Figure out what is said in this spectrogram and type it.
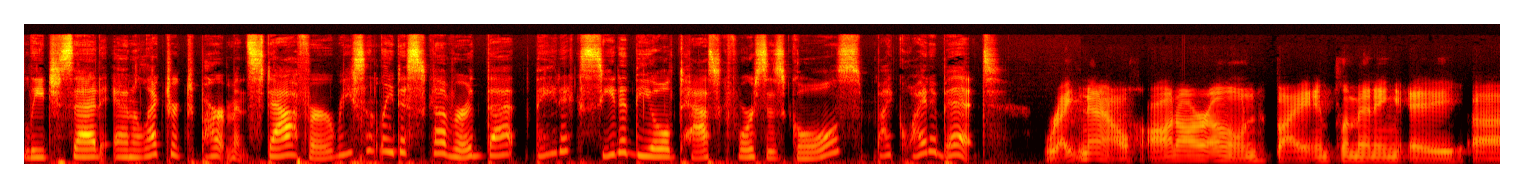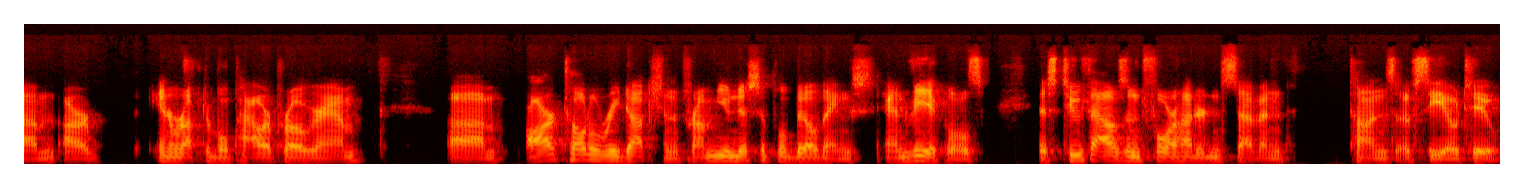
Leach said an electric department staffer recently discovered that they'd exceeded the old task force's goals by quite a bit. Right now, on our own, by implementing a um, our interruptible power program, um, our total reduction from municipal buildings and vehicles is 2,407 tons of CO2.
